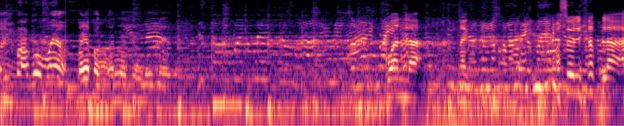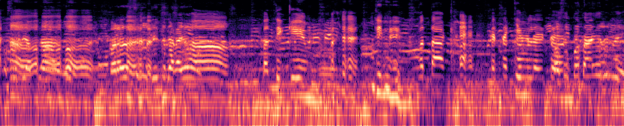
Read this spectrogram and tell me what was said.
Balik pa ako, maya. Maya pag ano. Buwan la. Nag masulyap la. Masulyap la. Para sunod dito na kayo. Oo. patikim. Tini, matak. Patikim la ito. Pasok pa tayo rin eh.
